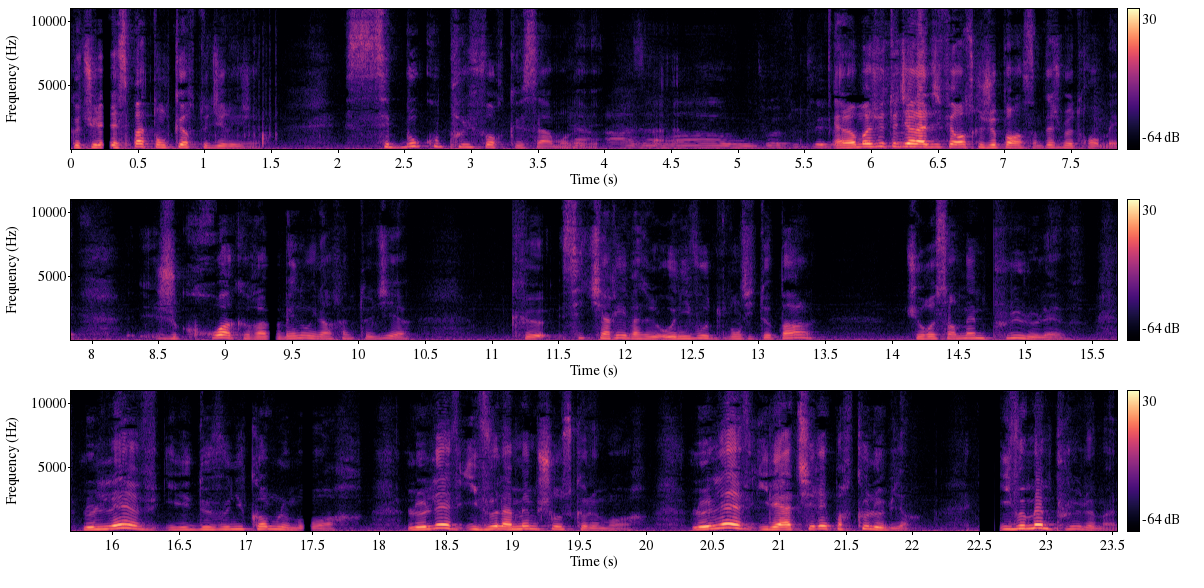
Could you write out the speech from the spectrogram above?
que tu laisses pas ton cœur te diriger. C'est beaucoup plus fort que ça, à mon avis. Alors moi je vais te dire la différence que je pense, peut-être je me trompe, mais je crois que Rabbeinu il est en train de te dire que si tu arrives au niveau dont il te parle, tu ressens même plus le lève. Le lève, il est devenu comme le moire. Le lève, il veut la même chose que le moire. Le lève, il est attiré par que le bien. Il veut même plus le mal.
